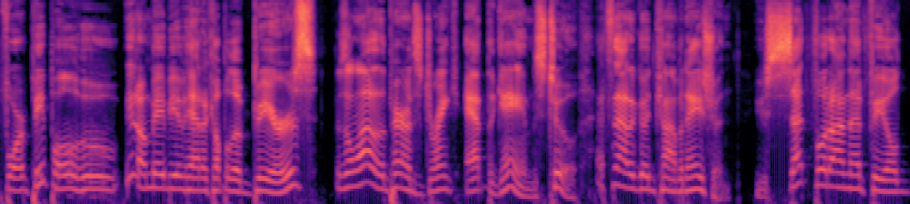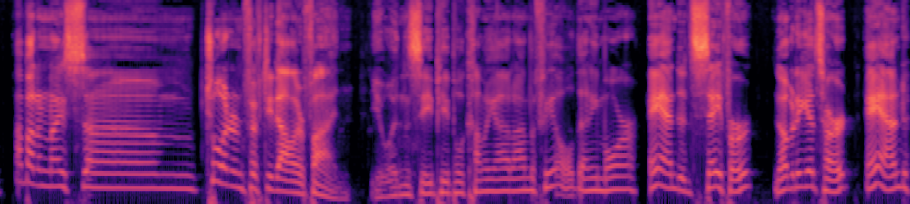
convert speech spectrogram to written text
for people who, you know, maybe have had a couple of beers because a lot of the parents drink at the games too. That's not a good combination. You set foot on that field, how about a nice um, $250 fine? You wouldn't see people coming out on the field anymore. And it's safer. Nobody gets hurt. And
